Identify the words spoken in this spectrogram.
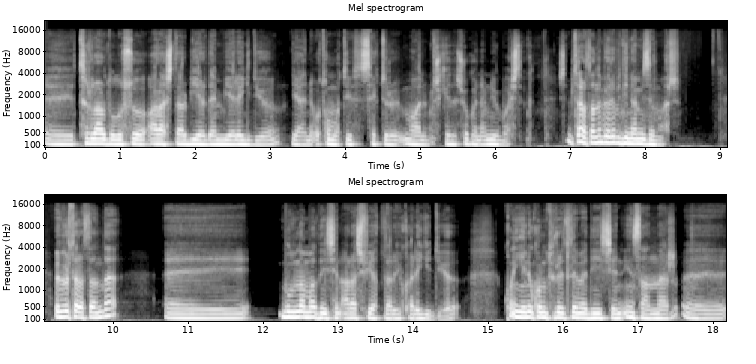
E, tırlar dolusu araçlar bir yerden bir yere gidiyor. Yani otomotiv sektörü malum Türkiye'de çok önemli bir başlık. Şimdi bir taraftan da böyle bir dinamizm var. Öbür taraftan da e, bulunamadığı için araç fiyatları yukarı gidiyor. Yeni konut üretilemediği için insanlar e,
